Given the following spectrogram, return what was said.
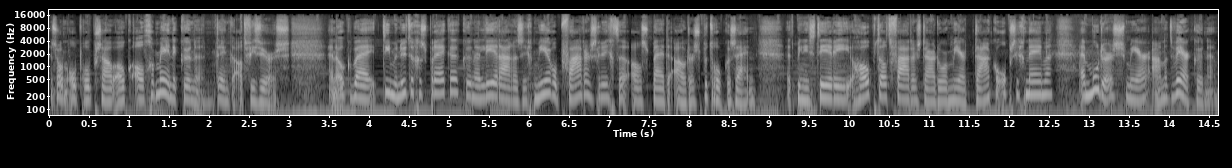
Zo'n oproep zou ook algemene kunnen, denken adviseurs. En ook bij 10 minuten gesprekken kunnen leraren zich meer op vaders richten... als bij de ouders betrokken zijn. Het ministerie hoopt dat vaders daardoor meer taken op zich nemen... en moeders meer aan het werk kunnen.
